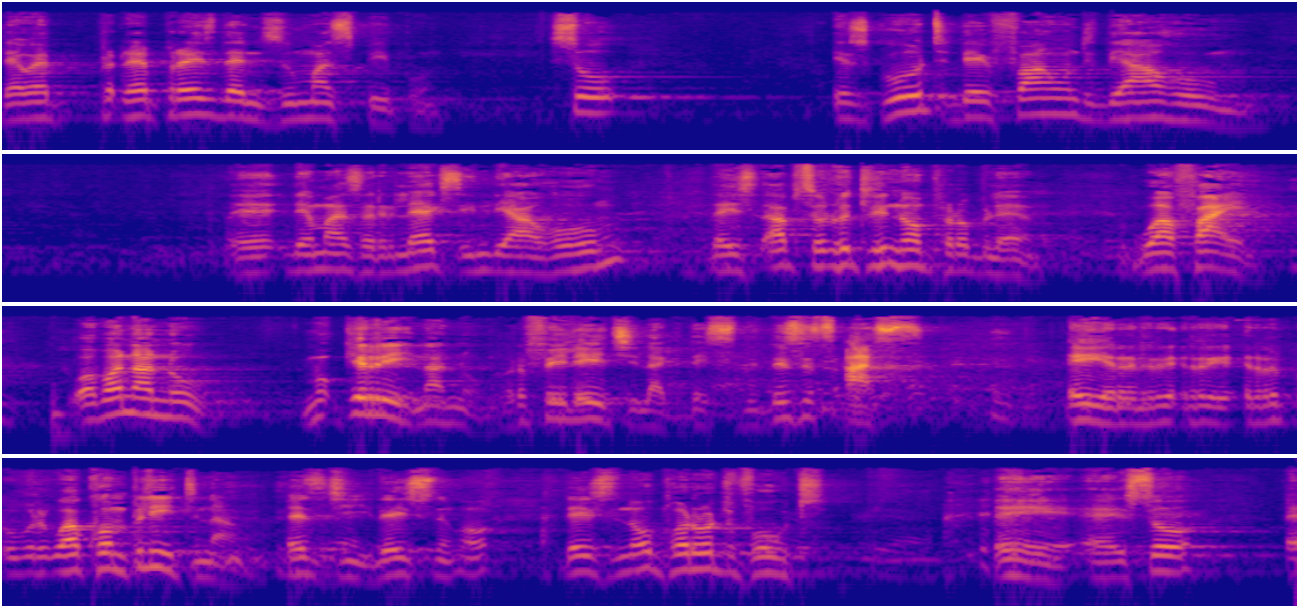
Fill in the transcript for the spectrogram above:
They were President Zuma's people. So it's good they found their home. Eh, they must relax in their home. There is absolutely no problem. We're fine. Wabana no. Mo- ke rena no. Re like this. This is us. Hey, re- re- re- re- we're complete now. SG. There is no, there is no borrowed vote. Eh, eh, so uh,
